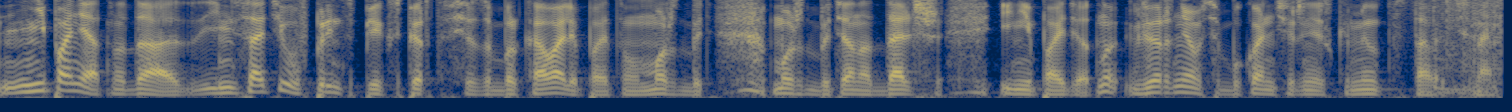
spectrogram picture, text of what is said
непонятно, да. Инициативу, в принципе, эксперты все забраковали, поэтому, может быть, может быть, она дальше и не пойдет. Ну, вернемся буквально через несколько минут. Оставайтесь с нами.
